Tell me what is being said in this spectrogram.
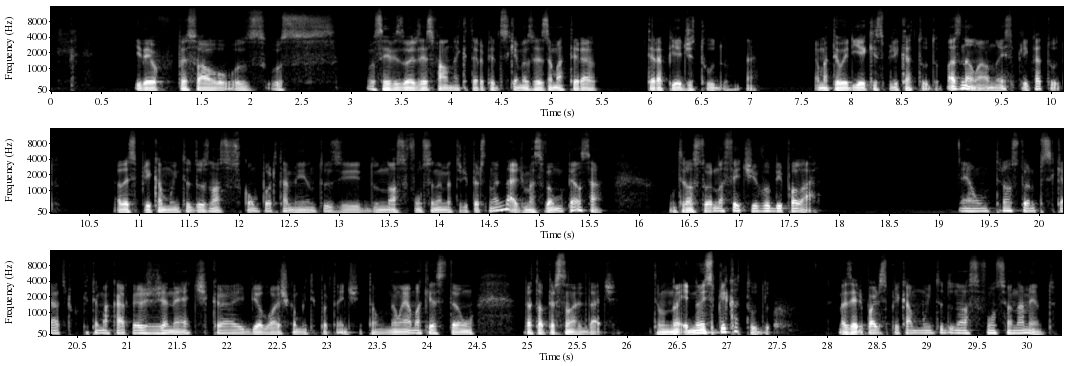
e daí o pessoal, os, os os revisores eles falam né, que terapia do esquema às vezes é uma tera terapia de tudo, né? É uma teoria que explica tudo. Mas não, ela não explica tudo. Ela explica muito dos nossos comportamentos e do nosso funcionamento de personalidade. Mas vamos pensar. Um transtorno afetivo bipolar é um transtorno psiquiátrico que tem uma carga genética e biológica muito importante. Então, não é uma questão da tua personalidade. Então, não, ele não explica tudo, mas ele pode explicar muito do nosso funcionamento.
